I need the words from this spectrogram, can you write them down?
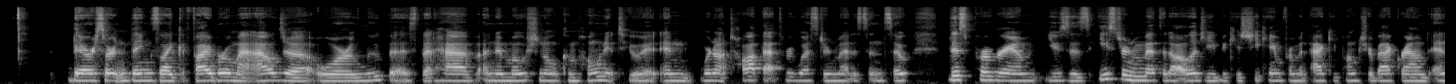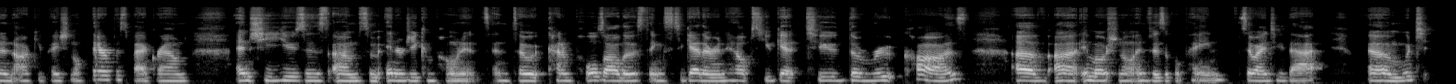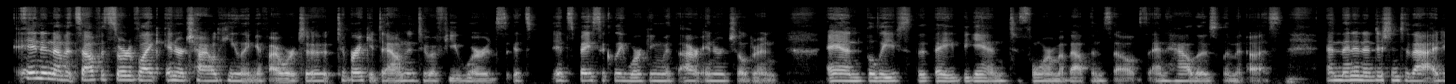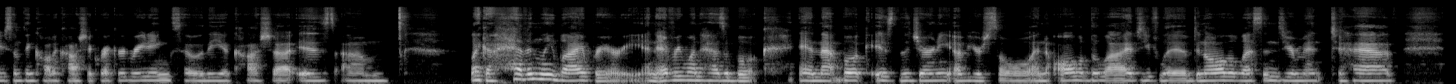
there are certain things like fibromyalgia or lupus that have an emotional component to it and we're not taught that through western medicine. So this program uses eastern methodology because she came from an acupuncture background and an occupational therapist background and she uses um, some energy components. And so it kind of pulls all those things together and helps you get to the root cause of uh, emotional and physical pain. So i do that um, which in and of itself it's sort of like inner child healing if i were to to break it down into a few words. It's it's basically working with our inner children and beliefs that they began to form about themselves and how those limit us. And then in addition to that i do something called akashic record reading. So the akasha is um, like a heavenly library and everyone has a book and that book is the journey of your soul and all of the lives you've lived and all the lessons you're meant to have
